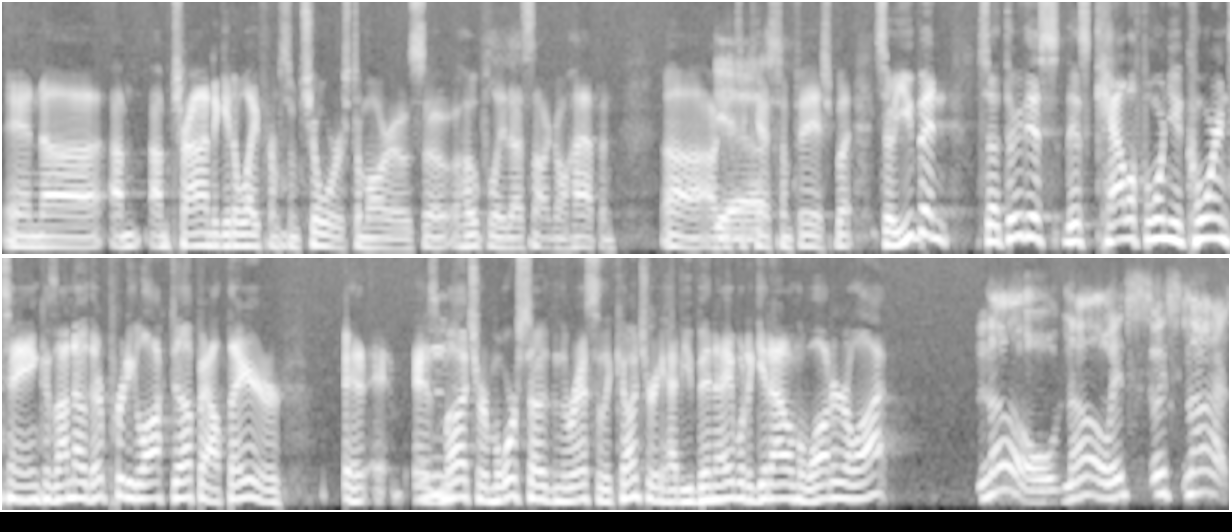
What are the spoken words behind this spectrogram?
and uh, I'm I'm trying to get away from some chores tomorrow. So hopefully that's not going to happen. Uh, I'll get to catch some fish. But so you've been so through this this California quarantine because I know they're pretty locked up out there. As Mm. much or more so than the rest of the country, have you been able to get out on the water a lot? No, no, it's it's not.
